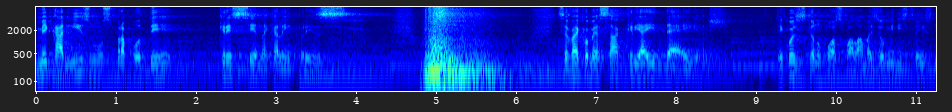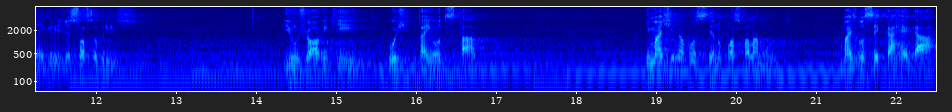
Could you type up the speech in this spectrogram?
mecanismos para poder crescer naquela empresa. Você vai começar a criar ideias. Tem coisas que eu não posso falar, mas eu ministrei isso na igreja, é só sobre isso. E um jovem que hoje está em outro estado. Imagina você, não posso falar muito, mas você carregar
